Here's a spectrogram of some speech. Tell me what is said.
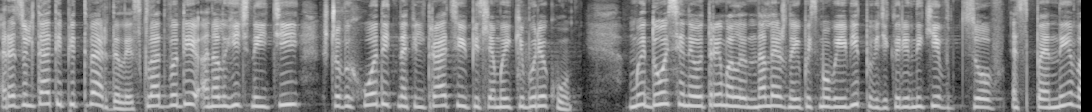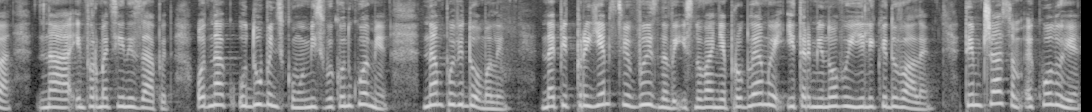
Результати підтвердили, склад води аналогічний тій, що виходить на фільтрацію після мийки буряку. Ми досі не отримали належної письмової відповіді керівників ДЗОВ СП Нива на інформаційний запит. Однак у Дубинському міськвиконкомі нам повідомили, на підприємстві визнали існування проблеми і терміново її ліквідували. Тим часом екологи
